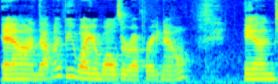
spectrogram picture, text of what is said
And that might be why your walls are up right now. And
